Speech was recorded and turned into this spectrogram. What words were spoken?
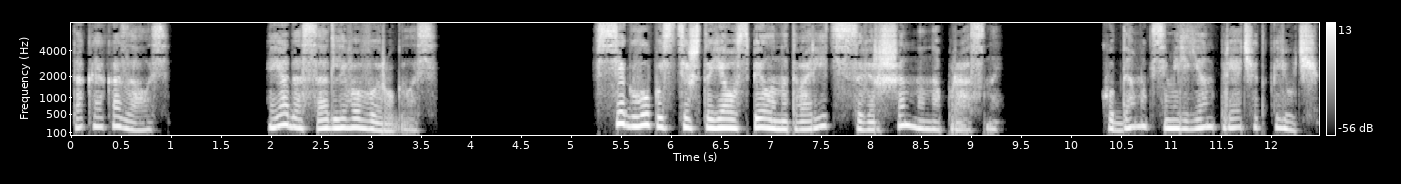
Так и оказалось. Я досадливо выругалась. Все глупости, что я успела натворить, совершенно напрасны. Куда Максимилиан прячет ключ?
